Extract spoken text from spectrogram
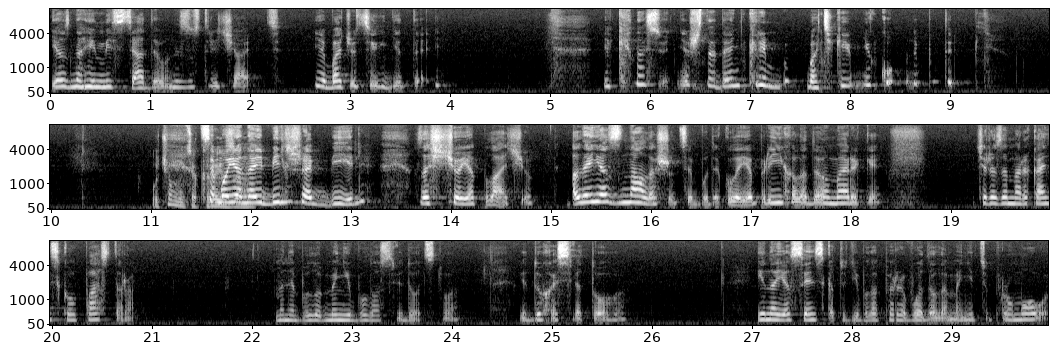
Я знаю місця, де вони зустрічаються. Я бачу цих дітей які на сьогоднішній день, крім батьків, нікому не потрібні. У чому ця криза? Це моя найбільша біль, за що я плачу. Але я знала, що це буде, коли я приїхала до Америки через американського пастора. Мене було, мені було свідоцтво від Духа Святого. Інна Ясинська тоді була переводила мені цю промову,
